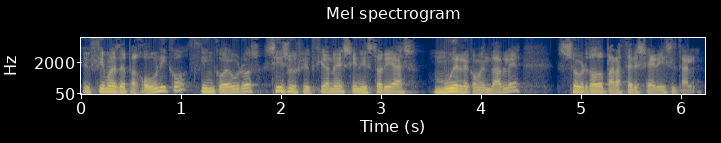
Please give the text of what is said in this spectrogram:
Encima es de pago único, 5 euros, sin suscripciones, sin historias, muy recomendable, sobre todo para hacer series y tal.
